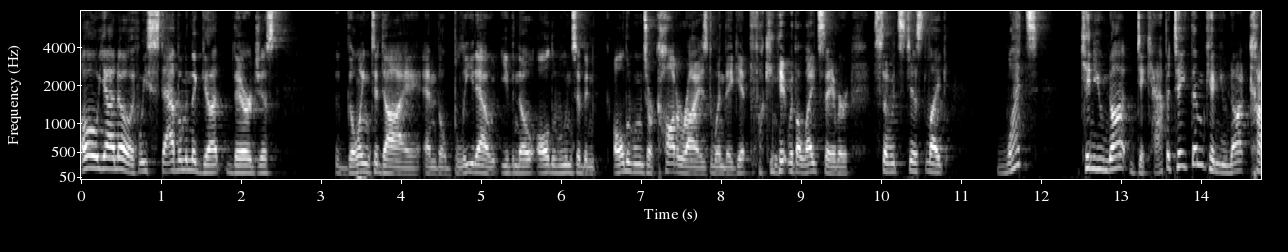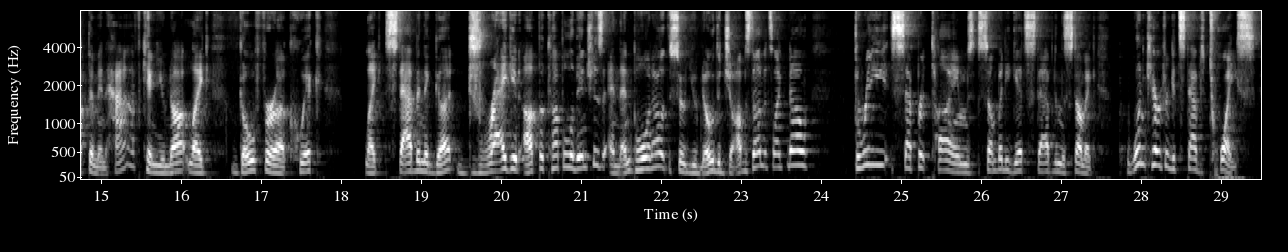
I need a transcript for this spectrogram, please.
oh yeah, no, if we stab them in the gut, they're just going to die and they'll bleed out, even though all the wounds have been all the wounds are cauterized when they get fucking hit with a lightsaber. So it's just like, what? Can you not decapitate them? Can you not cut them in half? Can you not like go for a quick like stab in the gut, drag it up a couple of inches, and then pull it out so you know the job's done? It's like, no, three separate times somebody gets stabbed in the stomach. One character gets stabbed twice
